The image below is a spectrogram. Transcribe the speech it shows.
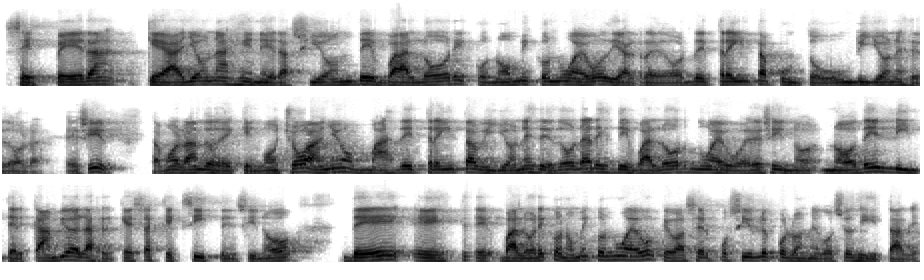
se espera que haya una generación de valor económico nuevo de alrededor de 30.1 billones de dólares. Es decir, estamos hablando de que en ocho años más de 30 billones de dólares de valor nuevo, es decir, no, no del intercambio de las riquezas que existen, sino de este, valor económico nuevo que va a ser posible por los negocios digitales.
